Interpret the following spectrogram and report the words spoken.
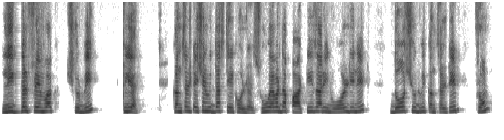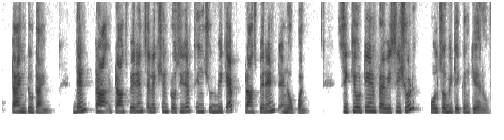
legal framework should be clear. Consultation with the stakeholders. Whoever the parties are involved in it those should be consulted from time to time. Then tra transparent selection procedure things should be kept transparent and open. Security and privacy should also be taken care of.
